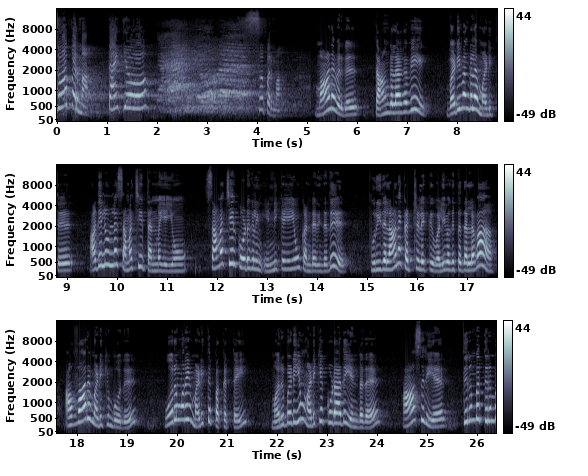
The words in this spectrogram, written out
சூப்பர்மா. தேங்க்யூ சூப்பர்மா. மாணவர்கள் தாங்களாகவே வடிவங்களை மடித்து அதிலுள்ள சமச்சீர் தன்மையையும் சமச்சீர் கோடுகளின் எண்ணிக்கையையும் கண்டறிந்தது புரிதலான கற்றலுக்கு வழிவகுத்ததல்லவா? அவ்வாறு மடிக்கும்போது ஒருமுறை மடித்த பக்கத்தை மறுபடியும் மடிக்கக்கூடாது என்பதை ஆசிரியர் திரும்ப திரும்ப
